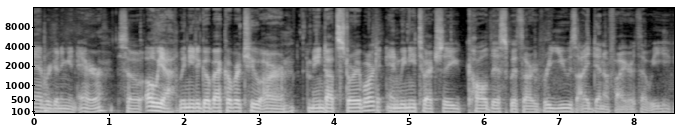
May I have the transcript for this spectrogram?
and we're getting an error. So, oh yeah, we need to go back over to our main.storyboard and we need to actually call this with our reuse identifier that we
